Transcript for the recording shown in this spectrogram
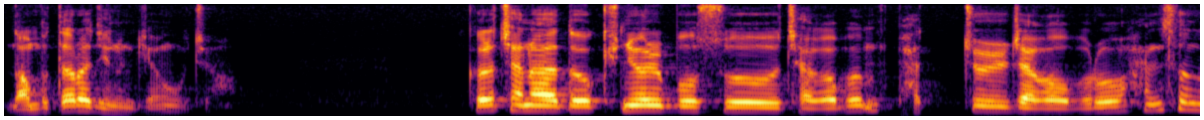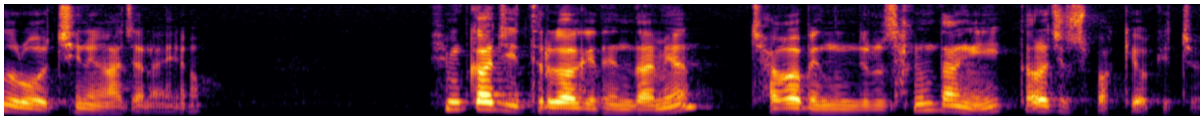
너무 떨어지는 경우죠. 그렇지 않아도 균열 보수 작업은 밧줄 작업으로 한 손으로 진행하잖아요. 힘까지 들어가게 된다면 작업의 능률은 상당히 떨어질 수밖에 없겠죠.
